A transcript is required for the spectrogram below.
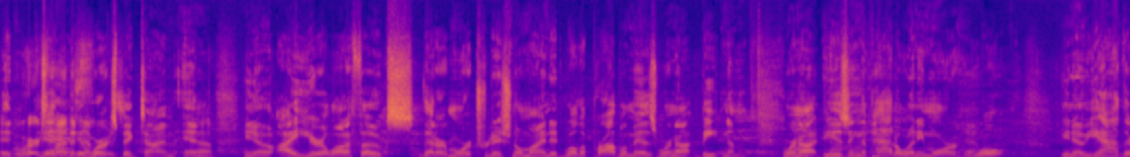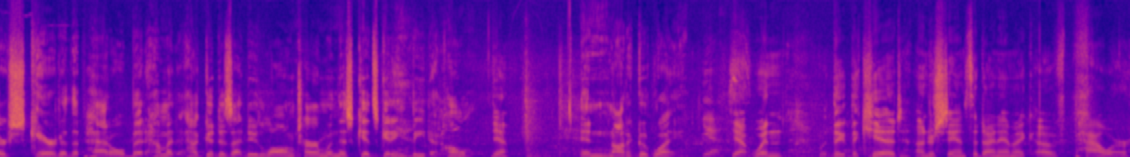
It works it, by the it works big time. And, Yeah. you know, I hear a lot of folks that are more traditional minded. Well, the problem is we're not beating them, we're not using the paddle anymore. Yeah. Well, you know, yeah, they're scared of the paddle, but how much, how good does that do long term when this kid's getting beat at home Yeah. in not a good way? yes. Yeah, when the, the kid understands the dynamic of power,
